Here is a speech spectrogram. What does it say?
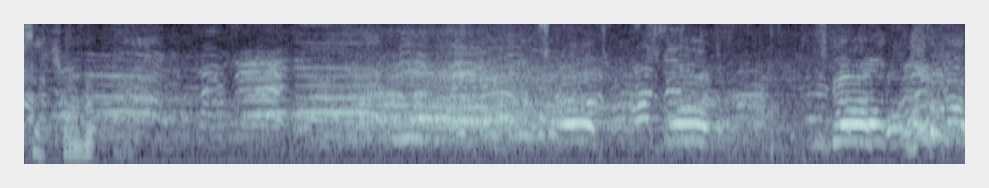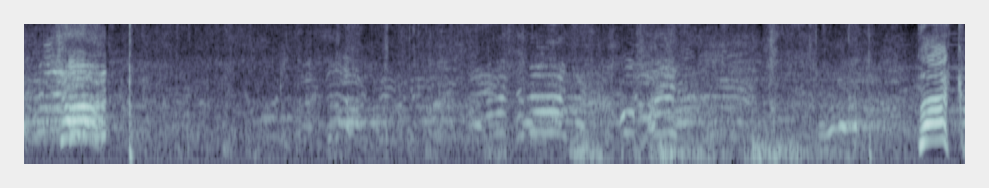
What's that? Sorry. Black!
